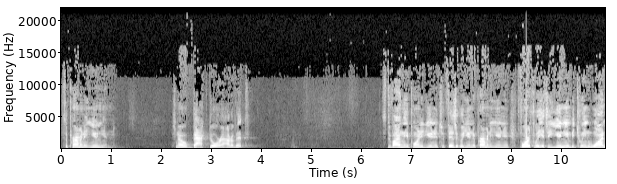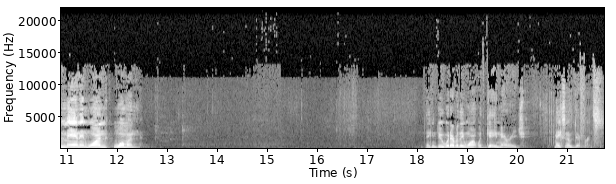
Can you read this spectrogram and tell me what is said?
It's a permanent union. There's no back door out of it. It's divinely appointed union. It's a physical union, permanent union. Fourthly, it's a union between one man and one woman. They can do whatever they want with gay marriage. Makes no difference.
